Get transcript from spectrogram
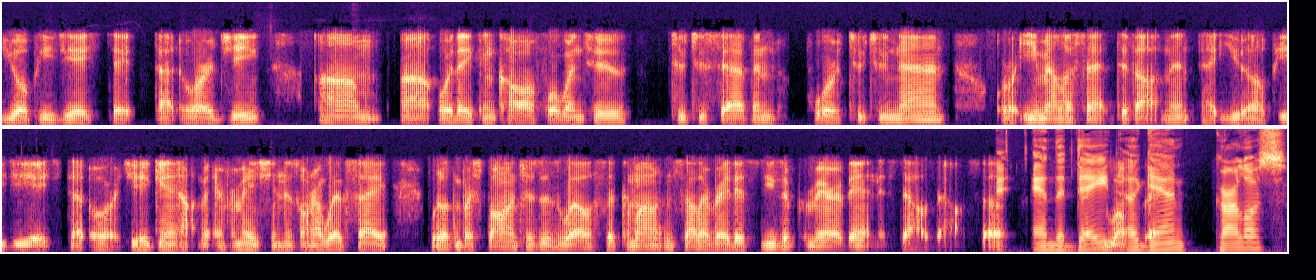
ulpgh.org, um, uh, or they can call 412 227 4229 or email us at development at ulpgh.org. Again, information is on our website. We're looking for sponsors as well, so come out and celebrate. It's these are premier event and it sells out. So, and the date again, Carlos?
